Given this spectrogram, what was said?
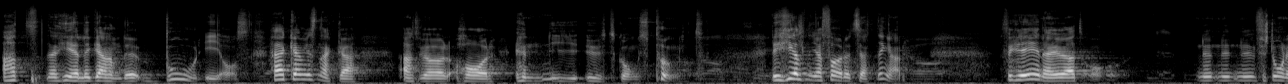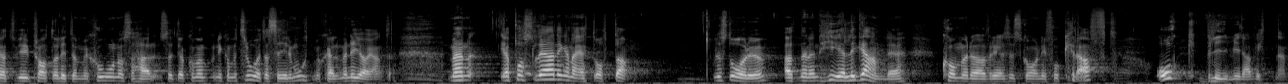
att den helige Ande bor i oss. Här kan vi snacka att vi har, en ny utgångspunkt. Det är helt nya förutsättningar. För grejen är ju att, nu, nu, nu, förstår ni att vi pratar lite om mission och så här, så att jag kommer, ni kommer tro att jag säger emot mig själv, men det gör jag inte. Men i Apostlagärningarna 1.8, då står det ju att när den helige Ande kommer över er så ska ni få kraft och bli mina vittnen.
